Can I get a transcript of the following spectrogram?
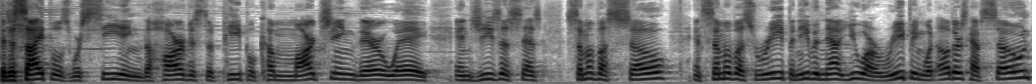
The disciples were seeing the harvest of people come marching their way. And Jesus says, Some of us sow and some of us reap. And even now you are reaping what others have sown,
